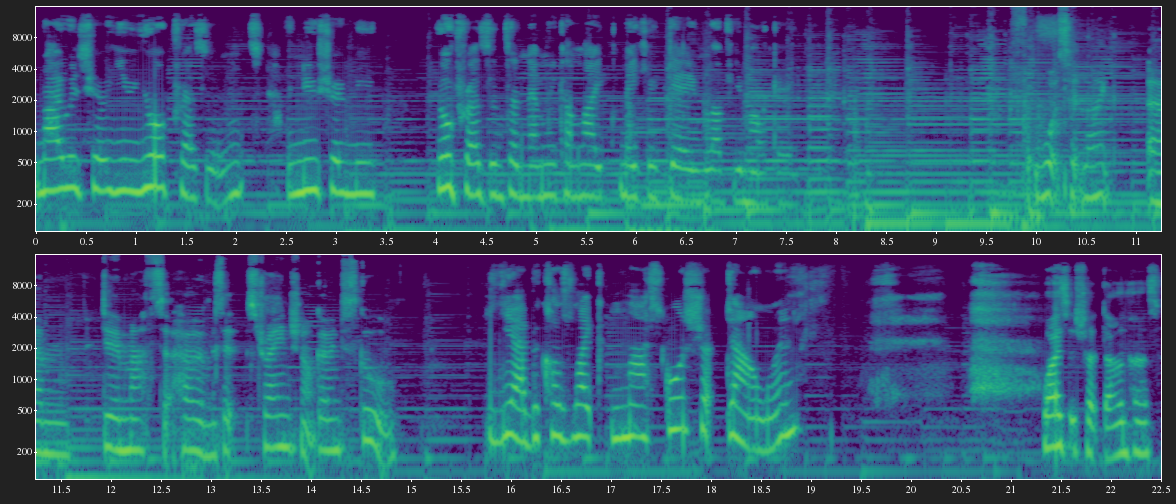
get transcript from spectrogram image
and I will show you your presents, and you show me your presents, and then we can like make a game. Love you, Margaret. What's it like um, doing maths at home? Is it strange not going to school? Yeah, because like my school's shut down, Why is it shut down, Has?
